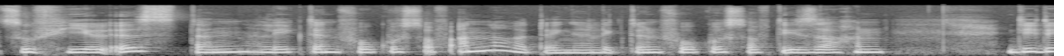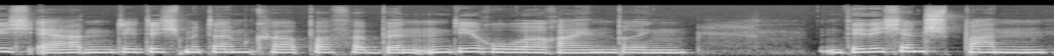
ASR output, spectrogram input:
zu viel ist, dann leg den Fokus auf andere Dinge, leg den Fokus auf die Sachen, die dich erden, die dich mit deinem Körper verbinden, die Ruhe reinbringen, die dich entspannen.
